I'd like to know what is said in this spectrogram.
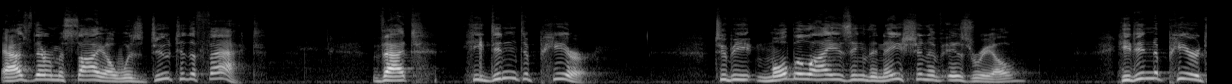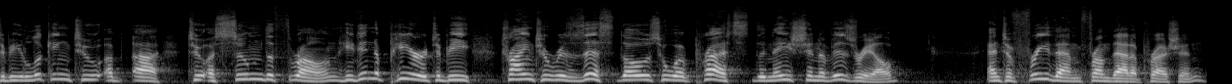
as their Messiah was due to the fact that he didn't appear to be mobilizing the nation of Israel. He didn't appear to be looking to, uh, uh, to assume the throne. He didn't appear to be trying to resist those who oppress the nation of Israel and to free them from that oppression.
